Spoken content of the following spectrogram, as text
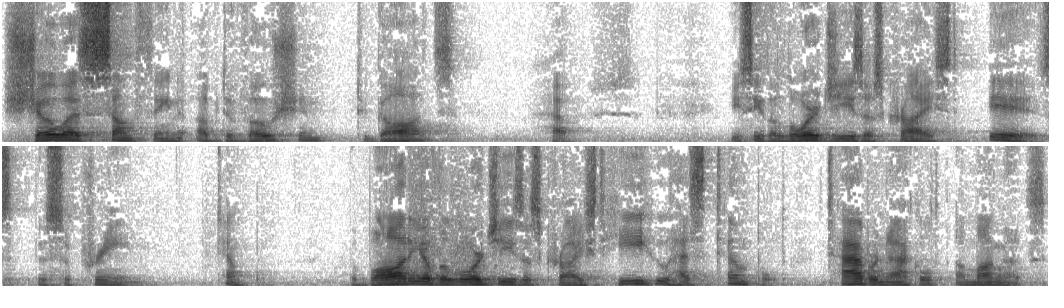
show us something of devotion to God's house. You see, the Lord Jesus Christ is the supreme the body of the Lord Jesus Christ, he who has templed, tabernacled among us.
